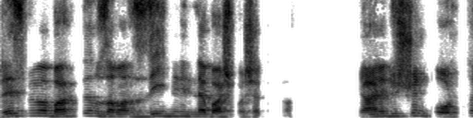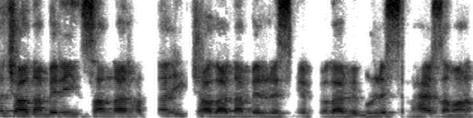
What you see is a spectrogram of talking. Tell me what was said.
Resmime baktığım zaman zihninle baş başa kal. Yani düşün orta çağdan beri insanlar hatta ilk çağlardan beri resim yapıyorlar ve bu resim her zaman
